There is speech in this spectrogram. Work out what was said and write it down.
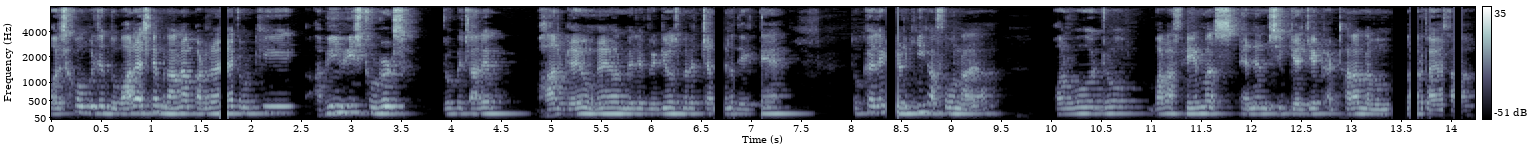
और इसको मुझे दोबारा इसलिए बनाना पड़ रहा है क्योंकि अभी भी स्टूडेंट्स जो बेचारे बाहर गए हुए हैं और मेरे वीडियोस मेरे चैनल देखते हैं तो कल एक लड़की का फ़ोन आया और वो जो बड़ा famous N M C gazette अट्ठारह नवंबर आया था,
